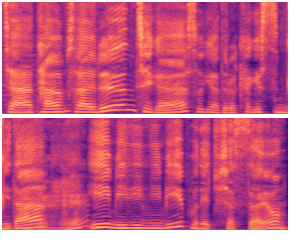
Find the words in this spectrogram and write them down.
자, 다음 사연은 제가 소개하도록 하겠습니다. 네. 이미니 님이 보내주셨어요.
